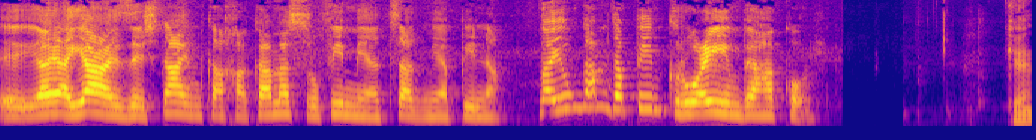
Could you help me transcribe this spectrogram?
אה, היה איזה שתיים ככה, כמה שרופים מהצד, מהפינה. והיו גם דפים קרועים והכול. כן,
